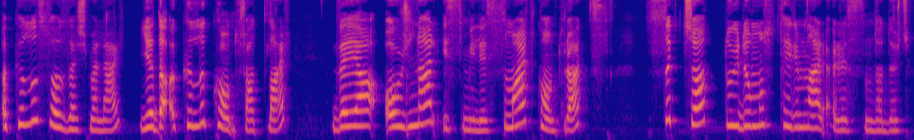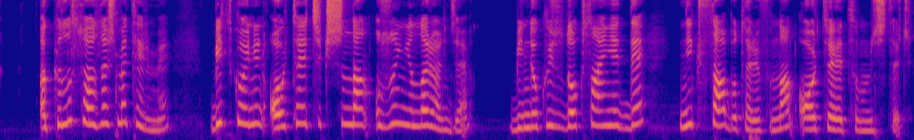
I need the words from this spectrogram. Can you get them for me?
Akıllı sözleşmeler ya da akıllı kontratlar veya orijinal ismiyle smart contracts sıkça duyduğumuz terimler arasındadır. Akıllı sözleşme terimi Bitcoin'in ortaya çıkışından uzun yıllar önce 1997'de Nick Szabo tarafından ortaya atılmıştır.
